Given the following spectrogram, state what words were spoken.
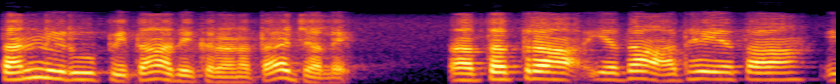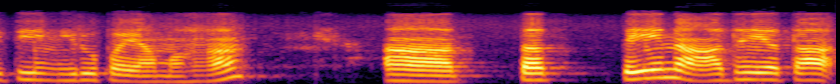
तन्निरूपिता अधिकरणता जले। तत्र यदा अधेयता इति निरूपयामः तत्, तेन आधेयता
